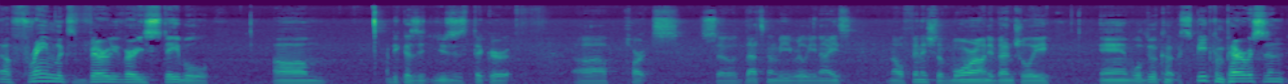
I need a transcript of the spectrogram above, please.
uh, frame looks very very stable um, because it uses thicker uh, parts. So that's gonna be really nice. And I'll finish the Voron eventually, and we'll do a speed comparison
